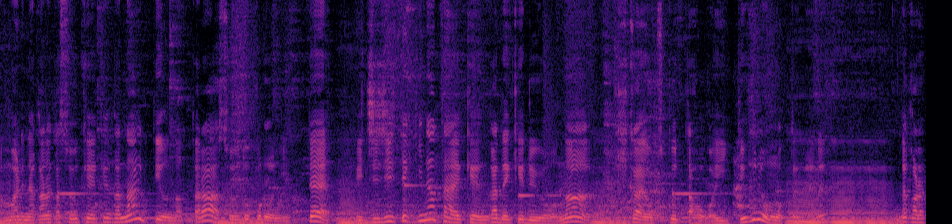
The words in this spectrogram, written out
あん。まりなかなかそういう経験がないっていうんだったら、そういうところに行って、一時的な体験ができるような機会を作った方がいいっていうふうに思ってるんだよね、だから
